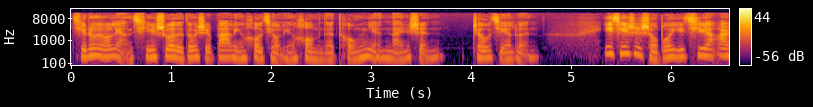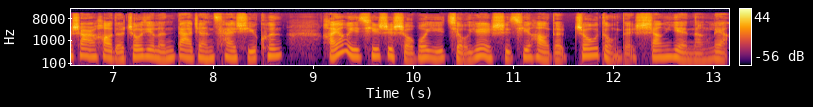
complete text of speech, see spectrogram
其中有两期说的都是八零后、九零后们的童年男神周杰伦。一期是首播于七月二十二号的周杰伦大战蔡徐坤，还有一期是首播于九月十七号的周董的商业能量。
